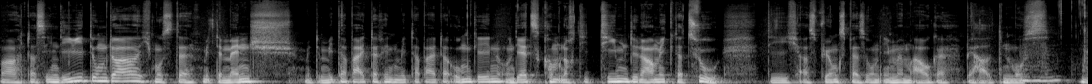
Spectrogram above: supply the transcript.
war das Individuum da, ich musste mit dem Mensch, mit den Mitarbeiterinnen und Mitarbeitern umgehen und jetzt kommt noch die Teamdynamik dazu, die ich als Führungsperson immer im Auge behalten muss. Mhm. Mhm.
